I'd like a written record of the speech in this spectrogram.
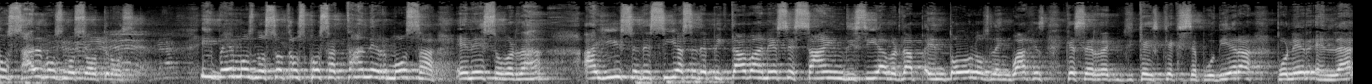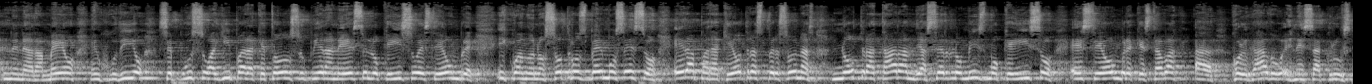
Sido salvos nosotros. Y vemos nosotros cosa tan hermosa en eso, ¿verdad? Allí se decía, se depictaba en ese sign, decía, ¿verdad? En todos los lenguajes que se, que, se pudiera poner en latín, en arameo, en judío, se puso allí para que todos supieran eso es lo que hizo este hombre. Y cuando nosotros vemos eso, era para que otras personas no trataran de hacer lo mismo que hizo este hombre que estaba ah, colgado en esa cruz,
